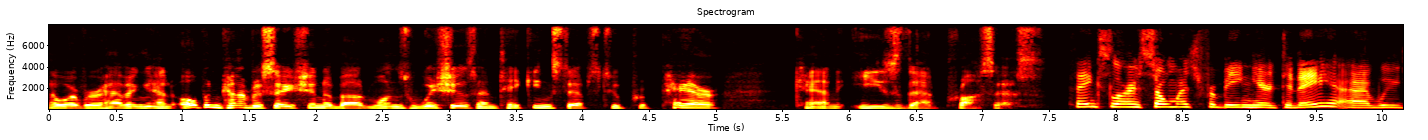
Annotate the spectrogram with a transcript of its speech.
However, having an open conversation about one's wishes and taking steps to prepare can ease that process. Thanks, Laura, so much for being here today. Uh, we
